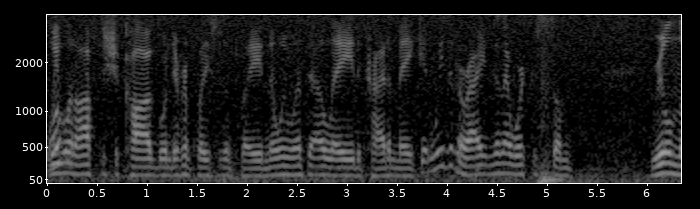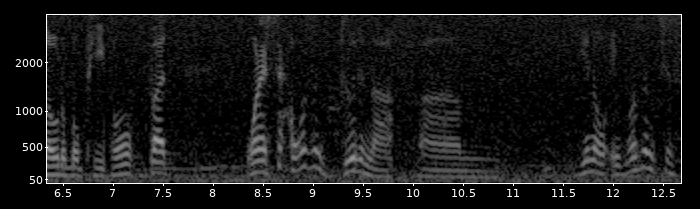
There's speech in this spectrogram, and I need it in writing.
we went off to Chicago and different places and played, and then we went to L.A. to try to make it, and we did all right. And then I worked with some real notable people, but when I said I wasn't good enough, you know, it wasn't just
